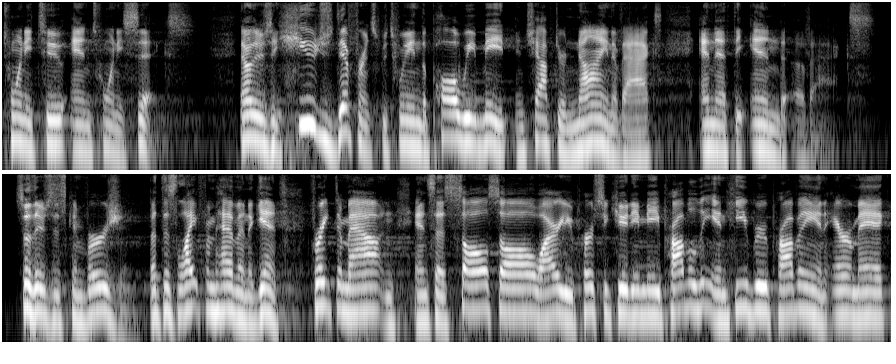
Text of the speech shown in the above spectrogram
22 and 26. Now, there's a huge difference between the Paul we meet in chapter 9 of Acts and at the end of Acts. So there's this conversion. But this light from heaven, again, freaked him out and, and says, Saul, Saul, why are you persecuting me? Probably in Hebrew, probably in Aramaic,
